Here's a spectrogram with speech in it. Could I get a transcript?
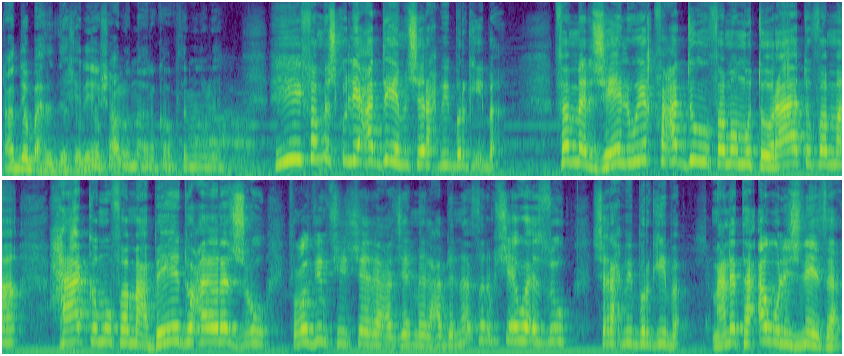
تعدوا بحث الداخلية وشعلوا النار أكثر من أولاد هي فما شكون اللي عداه من شارع حبيب بورقيبه فما رجال واقف عدو فما موتورات وفما حاكم وفما عباد ويرجعوا فعود يمشي شارع جمال عبد الناصر مشى وهزوا شارع حبيب بورقيبه معناتها أول جنازة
